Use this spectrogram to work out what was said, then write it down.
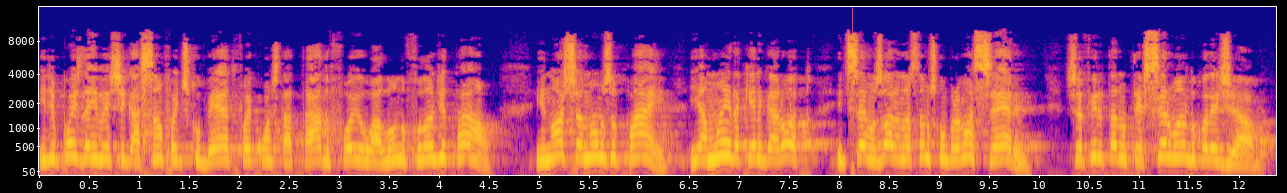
E depois da investigação foi descoberto, foi constatado, foi o aluno fulano de tal. E nós chamamos o pai e a mãe daquele garoto e dissemos, olha, nós estamos com um problema sério. Seu filho está no terceiro ano do colegial.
